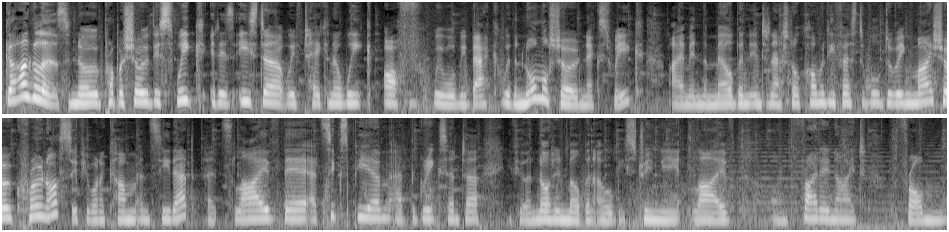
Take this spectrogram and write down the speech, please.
Garglers! No proper show this week. It is Easter. We've taken a week off. We will be back with a normal show next week. I am in the Melbourne International Comedy Festival doing my show Kronos. If you want to come and see that, it's live there at 6 pm at the Greek Centre. If you are not in Melbourne, I will be streaming it live on Friday night from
